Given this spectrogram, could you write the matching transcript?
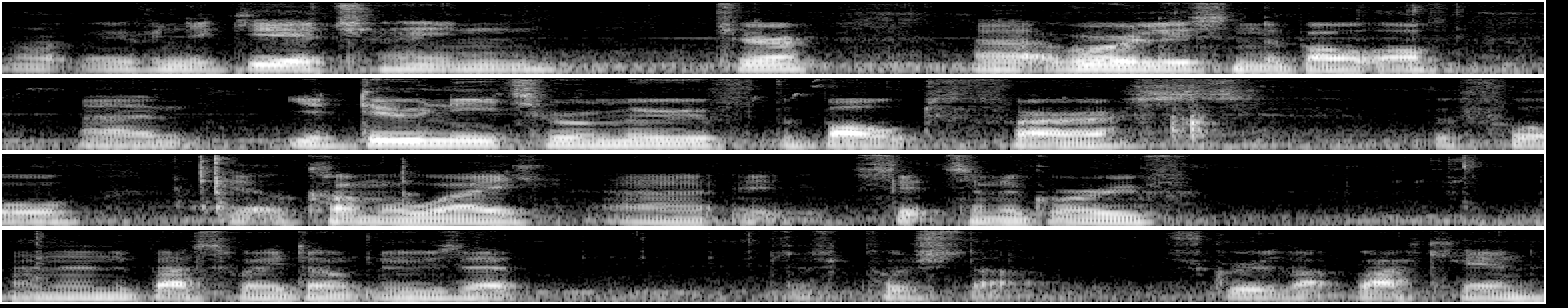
Right, moving your gear changer. Uh, I've already loosened the bolt off. Um, you do need to remove the bolt first before it'll come away. Uh, it sits in a groove, and then the best way don't lose it. Just push that, screw that back in,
